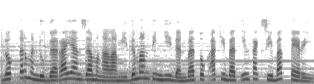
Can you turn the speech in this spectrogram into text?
Dokter menduga Rayanza mengalami demam tinggi dan batuk akibat infeksi bakteri.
